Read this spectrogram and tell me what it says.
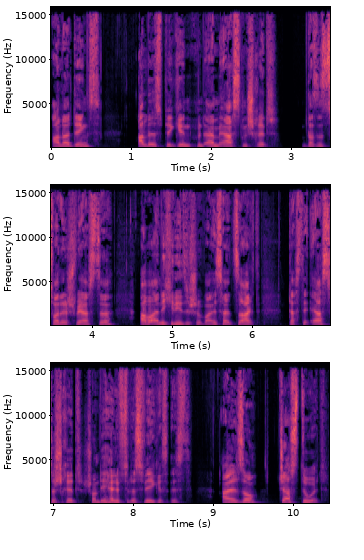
Allerdings, alles beginnt mit einem ersten Schritt. Das ist zwar der schwerste, aber eine chinesische Weisheit sagt, dass der erste Schritt schon die Hälfte des Weges ist. Also, just do it.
